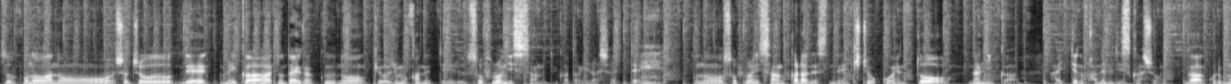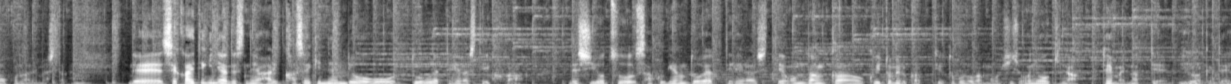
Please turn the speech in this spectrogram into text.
そこのあの所長でアメリカの大学の教授も兼ねているソフロニスさんという方がいらっしゃって、ええ。このソフロニスさんからですね基調講演と何人か入ってのパネルディスカッションがこれも行われました、で世界的にはですねやはり化石燃料をどうやって減らしていくかで CO2 を削減をどうやって減らして温暖化を食い止めるかっていうところがもう非常に大きなテーマになっているわけで、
